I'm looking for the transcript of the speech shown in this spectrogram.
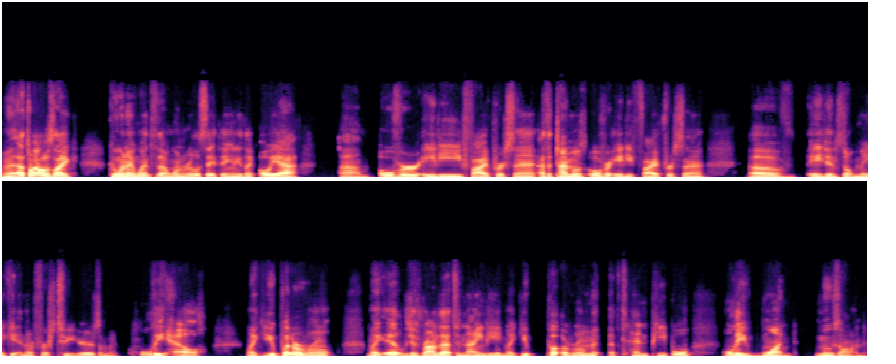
I mean, that's why I was like, when I went to that one real estate thing, and he's like, "Oh yeah, um, over eighty five percent at the time it was over eighty five percent of agents don't make it in their first two years." I'm like, "Holy hell!" Like you put a room, I'm like it just rounded that to ninety. Like you put a room of ten people, only one moves on.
